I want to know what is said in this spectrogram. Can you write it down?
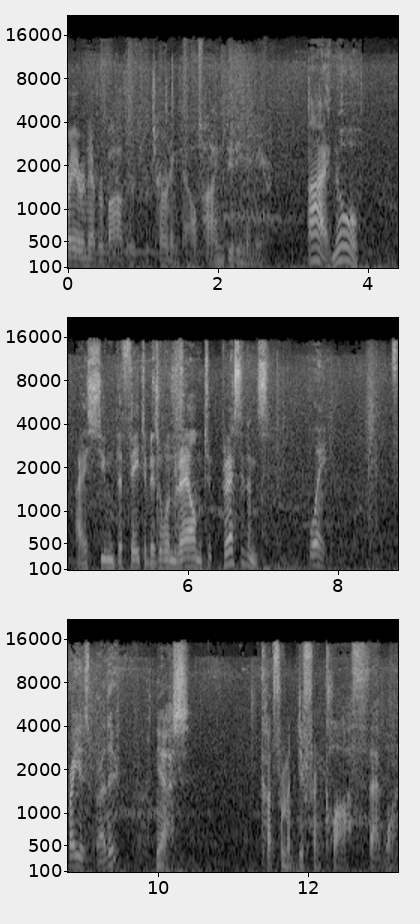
Freyr never bothered returning to Alfheim, did he, Mimir? Aye, no. I assumed the fate of his own realm took precedence. Wait. Freya's brother? Yes. Cut from a different cloth, that one.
